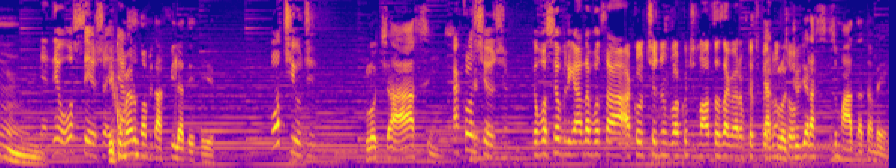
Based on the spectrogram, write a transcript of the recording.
hum. Entendeu? Ou seja. E como era o nome da filha dele? Clotilde. Clotilde. Ah, sim. A Clotilde. Eu vou ser obrigado a botar a Clotilde no bloco de notas agora, porque tu perguntou. a Clotilde era cismada também.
